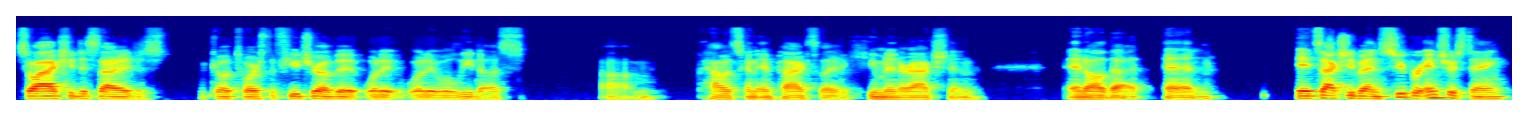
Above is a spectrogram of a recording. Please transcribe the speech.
So I actually decided to just go towards the future of it, what it what it will lead us, um, how it's going to impact like human interaction and all that. And it's actually been super interesting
